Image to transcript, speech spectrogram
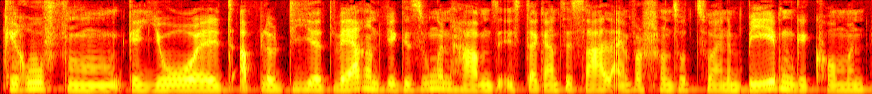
gerufen, gejohlt, applaudiert, während wir gesungen haben, ist der ganze Saal einfach schon so zu einem Beben gekommen.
